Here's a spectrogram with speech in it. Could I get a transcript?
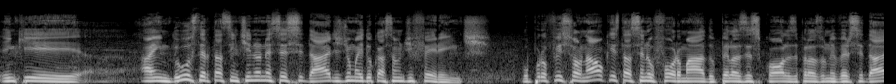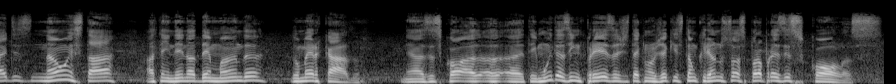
em que a indústria está sentindo necessidade de uma educação diferente. O profissional que está sendo formado pelas escolas e pelas universidades não está atendendo a demanda do mercado. Né? As escolas, tem muitas empresas de tecnologia que estão criando suas próprias escolas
